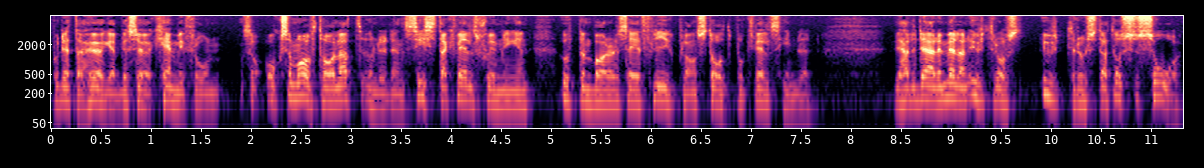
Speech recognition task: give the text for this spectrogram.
på detta höga besök hemifrån och som avtalat under den sista kvällsskymningen uppenbarade sig ett flygplan stolt på kvällshimlen. Vi hade däremellan utrust, utrustat oss så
